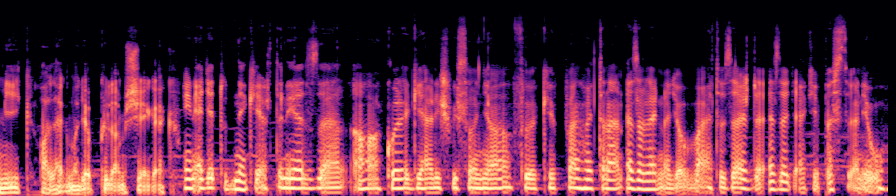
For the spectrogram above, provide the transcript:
Mik a legnagyobb különbségek? Én egyet tudnék érteni ezzel a kollegiális viszonya főképpen, hogy talán ez a legnagyobb változás, de ez egy elképesztően jó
